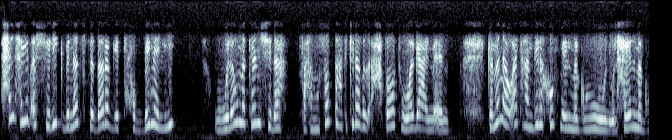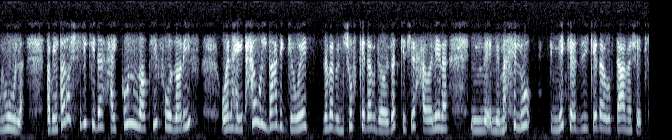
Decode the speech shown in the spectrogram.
هل هيبقى الشريك بنفس درجة حبنا ليه؟ ولو ما كانش ده فهنصاب بعد كده بالأحباط ووجع القلب. كمان أوقات عندنا خوف من المجهول والحياة المجهولة. طب يا ترى الشريك ده هيكون لطيف وظريف ولا هيتحول بعد الجواز؟ زي ما بنشوف كده في جوازات كتير حوالينا لمخلوق نكدي كده وبتاع مشاكل.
